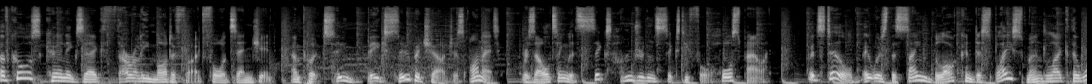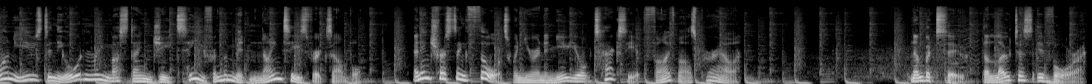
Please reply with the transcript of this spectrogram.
Of course, Koenigsegg thoroughly modified Ford's engine and put two big superchargers on it, resulting with 664 horsepower. But still, it was the same block and displacement like the one used in the ordinary Mustang GT from the mid-90s, for example. An interesting thought when you're in a New York taxi at 5 miles per hour. Number 2. The Lotus Evora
